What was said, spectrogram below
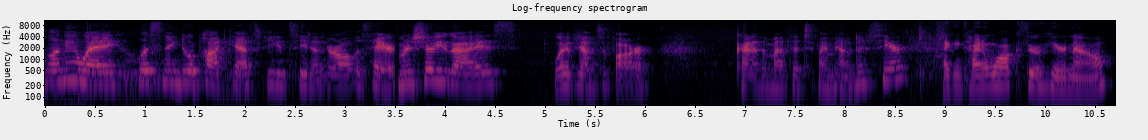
Plugging away, listening to a podcast, if you can see it under all this hair. I'm gonna show you guys what I've done so far. Kind of the method to my madness here. I can kind of walk through here now.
